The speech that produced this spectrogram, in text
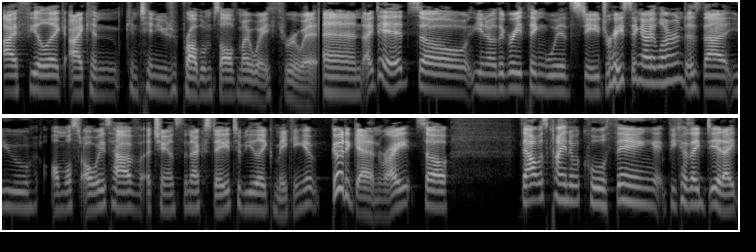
I feel like I can continue to problem solve my way through it. And I did. So, you know, the great thing with stage racing I learned is that you almost always have a chance the next day to be like making it good again, right? So that was kind of a cool thing because I did. I,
